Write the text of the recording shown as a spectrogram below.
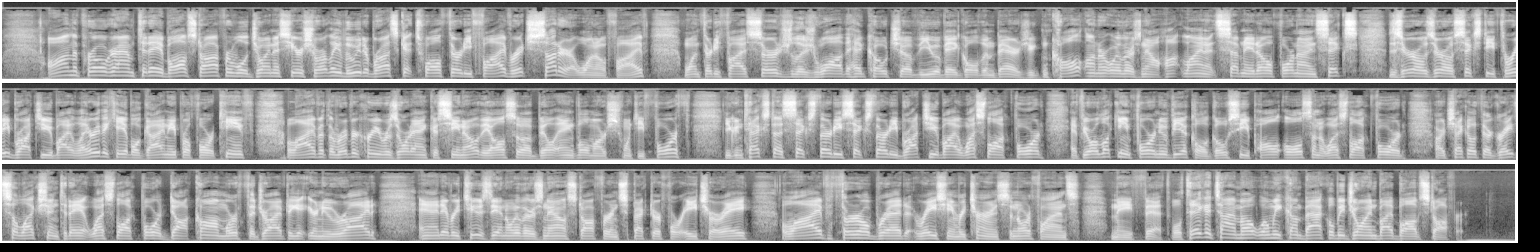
On the program today, Bob Stauffer will join us here shortly. Louis DeBrusk at 1235. Rich Sutter at 105. 135, Serge Lajoie, the head coach of the U of A Golden Bears. You can call on our Oilers Now hotline at 780-496-0063. Brought to you by Larry the Cable Guy on April 14th. Live at the River Cree Resort and Casino. They also have Bill Engvall March 24th. You can text us 630 630. Brought to you by Westlock Ford. If you're looking for a new vehicle, go see Paul Olson at Westlock Ford or check out their great selection today at westlockford.com. Worth the drive to get your new ride. And every Tuesday on Oilers Now, Stauffer Inspector for HRA. Live thoroughbred racing returns to Northlands May 5th. We'll take a timeout. When we come back, we'll be joined by Bob Stauffer.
